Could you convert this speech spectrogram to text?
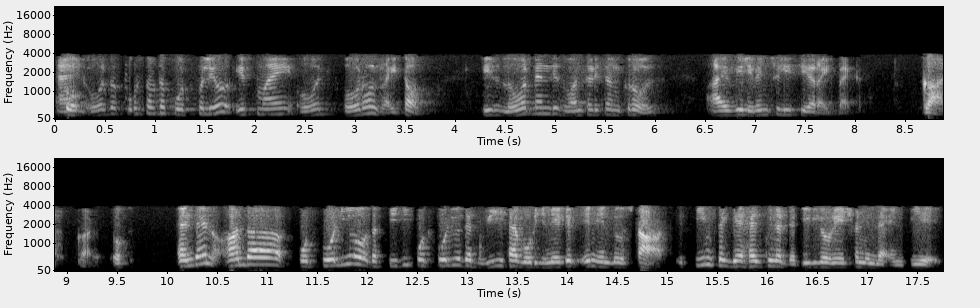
And over the course of the portfolio, if my over, overall write-off is lower than this 137 crores, I will eventually see a write-back. Got it. Got it. Okay. And then on the portfolio, the CV portfolio that we have originated in Indostar, it seems like there has been a deterioration in the NPA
